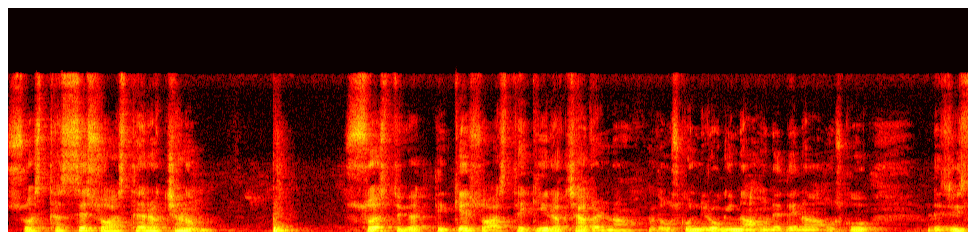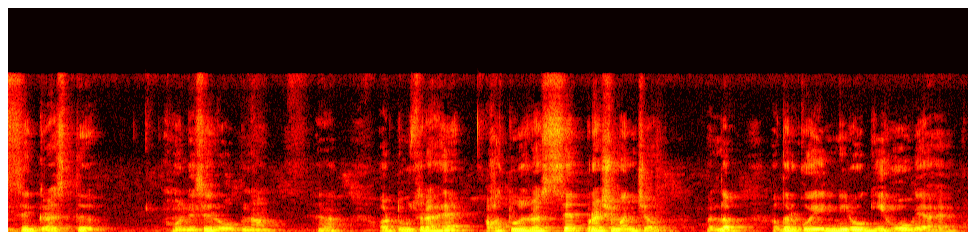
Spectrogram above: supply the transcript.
स्वस्थस्य स्वास्थ्य रक्षणम। स्वस्थ व्यक्ति के स्वास्थ्य की रक्षा करना मतलब उसको निरोगी ना होने देना, उसको डिज़ीज़ से ग्रस्त होने से रोकना, है ना? और दूसरा है आतुरस्य प्रशमंच मतलब अगर कोई निरोगी हो गया है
